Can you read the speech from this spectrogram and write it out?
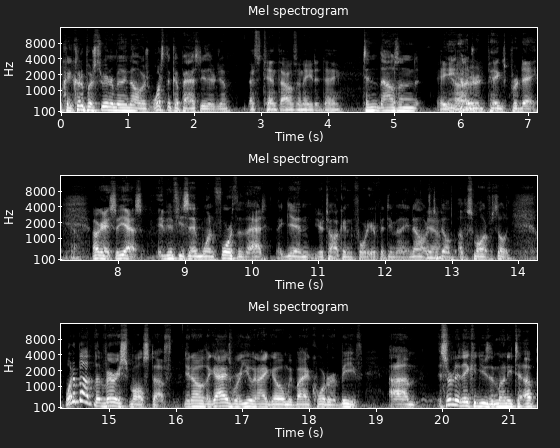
Okay, could have pushed three hundred million dollars. What's the capacity there, Jim? That's ten thousand eight a day. Ten thousand 800 pigs per day. Yeah. Okay, so yes, even if you said one fourth of that, again, you're talking 40 or 50 million dollars yeah. to build a smaller facility. What about the very small stuff? You know, the guys where you and I go and we buy a quarter of beef. Um, certainly, they could use the money to up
